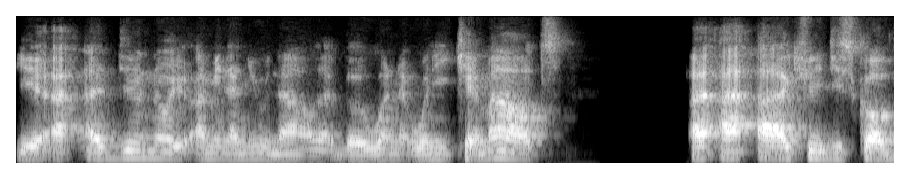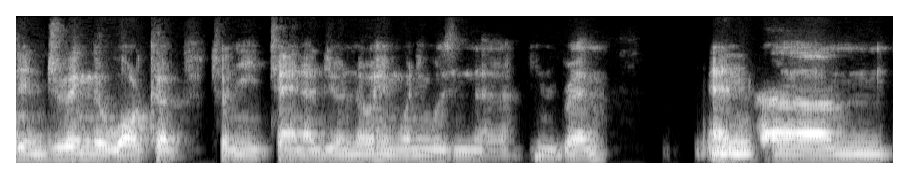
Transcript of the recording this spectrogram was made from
yeah, I, I, didn't know. I mean, I knew now that, but when when he came out, I, I, actually discovered him during the World Cup 2010. I didn't know him when he was in uh, in Bremen. Mm. And um,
